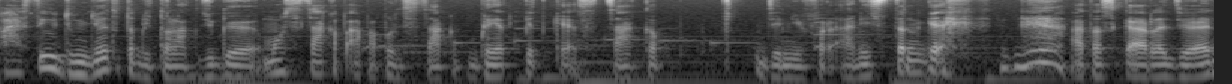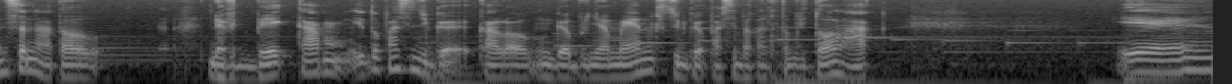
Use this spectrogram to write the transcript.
pasti ujungnya tetap ditolak juga. Mau secakep apa pun secakep Brad Pitt kayak secakep Jennifer Aniston kayak atau Scarlett Johansson atau David Beckham itu pasti juga kalau nggak punya manners juga pasti bakal tetap ditolak. Yang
